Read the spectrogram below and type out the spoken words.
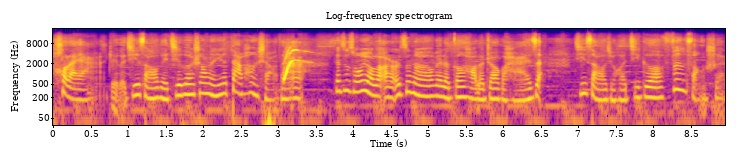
后来呀，这个鸡嫂给鸡哥生了一个大胖小子。但自从有了儿子呢，为了更好的照顾孩子，鸡嫂就和鸡哥分房睡了。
